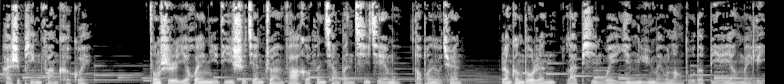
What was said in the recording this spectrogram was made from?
还是平凡可贵》。 同时，也欢迎你第一时间转发和分享本期节目到朋友圈，让更多人来品味英语美文朗读的别样魅力。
